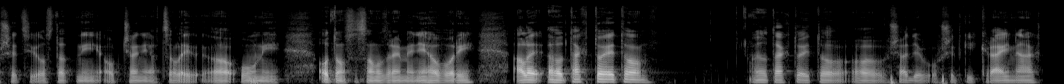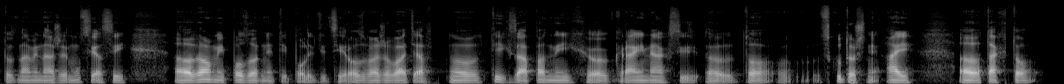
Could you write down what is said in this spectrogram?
všetci ostatní občania v celej únii. O tom sa samozrejme nehovorí, ale takto je to Takto je to všade vo všetkých krajinách. To znamená, že musia si veľmi pozorne tí politici rozvažovať a v tých západných krajinách si to skutočne aj takto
